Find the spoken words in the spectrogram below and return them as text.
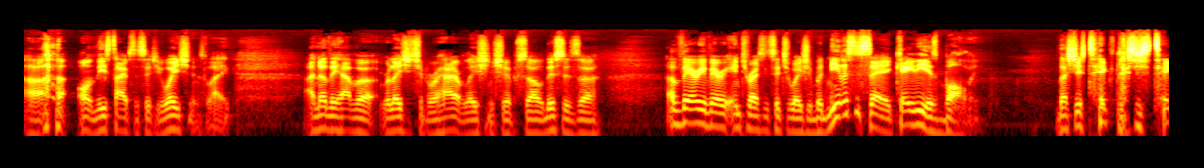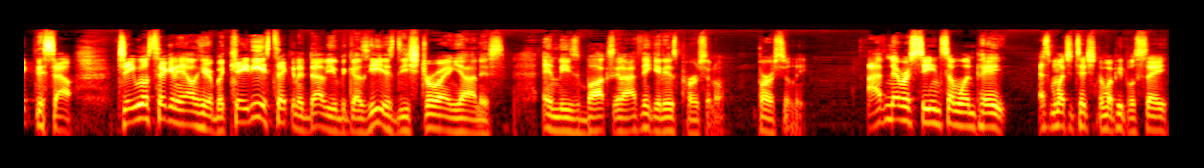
uh, on these types of situations? Like, I know they have a relationship or had a relationship, so this is a a very very interesting situation. But needless to say, KD is balling. Let's just take let's just take this out. J Will's taking an L here, but KD is taking a W because he is destroying Giannis in these Bucks, and I think it is personal. Personally, I've never seen someone pay as much attention to what people say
